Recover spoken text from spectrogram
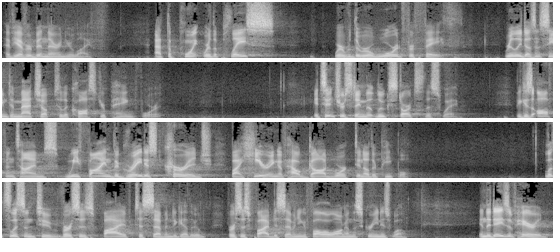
Have you ever been there in your life? At the point where the place, where the reward for faith really doesn't seem to match up to the cost you're paying for it. It's interesting that Luke starts this way because oftentimes we find the greatest courage by hearing of how God worked in other people. Let's listen to verses 5 to 7 together. Verses 5 to 7. You can follow along on the screen as well. In the days of Herod,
